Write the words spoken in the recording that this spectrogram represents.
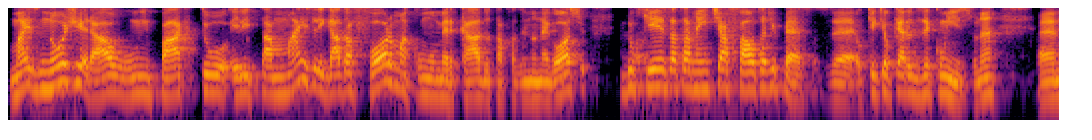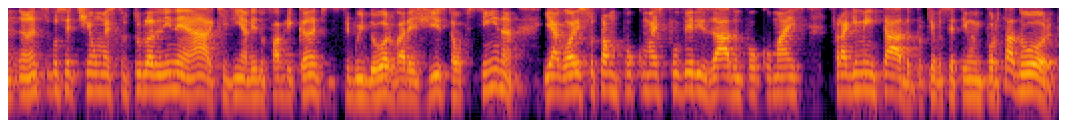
mas no geral o impacto ele está mais ligado à forma como o mercado está fazendo o negócio do que exatamente a falta de peças. É, o que, que eu quero dizer com isso, né? É, antes você tinha uma estrutura linear que vinha ali do fabricante, distribuidor, varejista, oficina, e agora isso está um pouco mais pulverizado, um pouco mais fragmentado, porque você tem um importador,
